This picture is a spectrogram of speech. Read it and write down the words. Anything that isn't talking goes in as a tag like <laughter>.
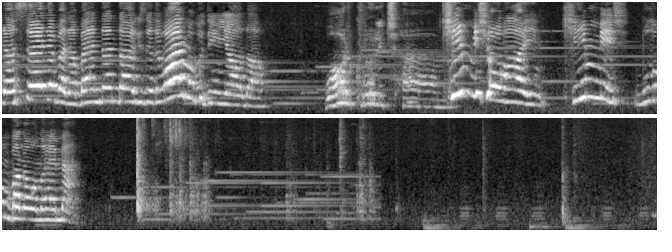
aynen söyle bana benden daha güzeli var mı bu dünyada? Var kraliçem. Kimmiş o hain? Kimmiş? Bulun bana onu hemen.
